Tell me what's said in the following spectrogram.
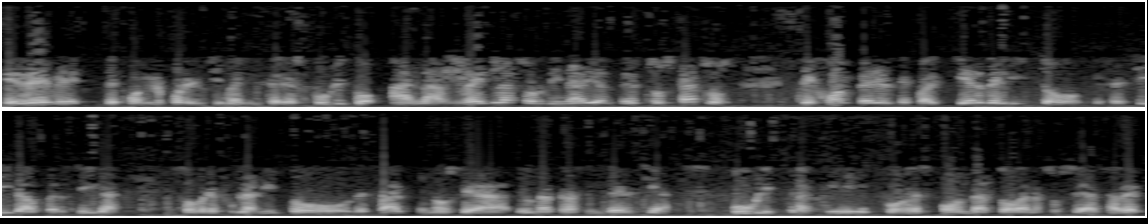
que debe de poner por encima el interés público a las reglas ordinarias de estos casos. De Juan Pérez de cualquier delito que se siga o persiga sobre fulanito de tal que no sea de una trascendencia pública que corresponda a toda la sociedad saber,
